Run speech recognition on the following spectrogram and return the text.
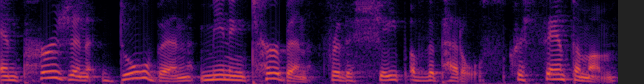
and Persian dulben, meaning turban, for the shape of the petals. Chrysanthemum.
